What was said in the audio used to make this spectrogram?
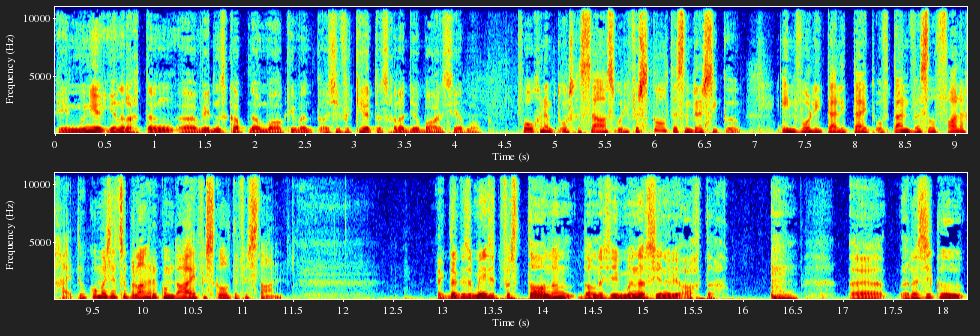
en moenie 'n eenrigting uh, wetenskap nou maak nie want as jy verkeerd is gaan dit jou baie seer maak. Volgende moet ons gesels oor die verskil tussen risiko en volatiliteit of dan wisselvalligheid. Hoekom is dit so belangrik om daai verskil te verstaan? Ek dink as mense dit verstaan dan dan is jy minder senuweeagtig. uh risiko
